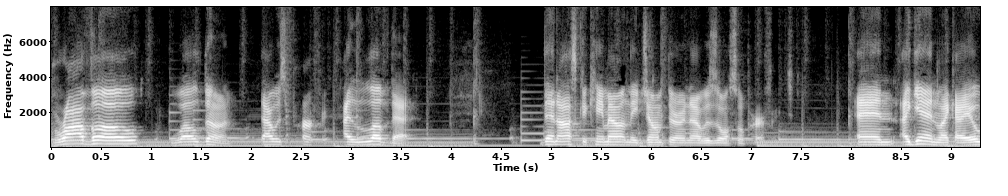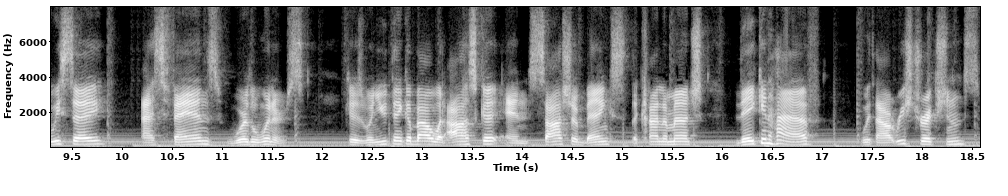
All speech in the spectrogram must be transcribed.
Bravo. Well done. That was perfect. I love that. Then Asuka came out and they jumped her, and that was also perfect. And again, like I always say, as fans, we're the winners. Because when you think about what Asuka and Sasha Banks, the kind of match they can have without restrictions,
